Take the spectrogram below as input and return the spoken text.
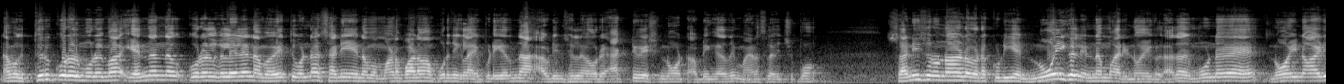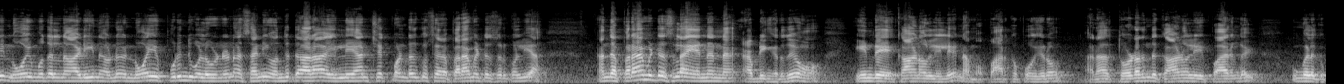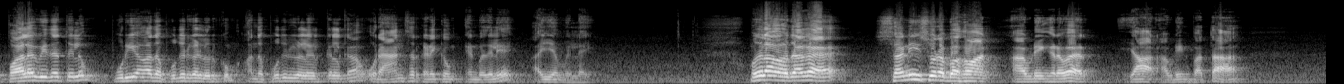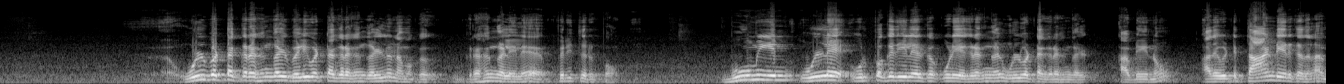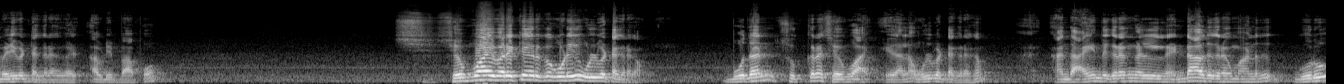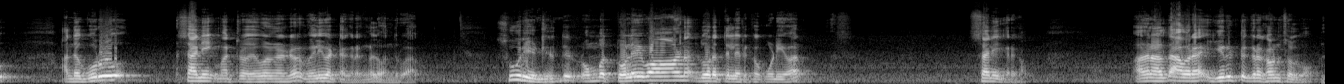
நமக்கு திருக்குறள் மூலயமா எந்தெந்த குரல்களில் நம்ம வைத்துக்கொண்டால் சனியை நம்ம மனப்பாடமாக புரிஞ்சுக்கலாம் இப்படி இருந்தால் அப்படின்னு சொல்லி ஒரு ஆக்டிவேஷன் நோட் அப்படிங்கிறதையும் மனசில் வச்சுப்போம். சனீஸ்வரனோட வரக்கூடிய நோய்கள் என்ன மாதிரி நோய்கள்? அதாவது மூணவே நோய் நாடி நோய் முதல் நாடின்னு நோயை புரிந்து கொள்ள வேணும்னா சனி வந்துட்டாரா இல்லையான்னு செக் பண்ணுறதுக்கு சில பேராமீட்டர்ஸ் இருக்கும் இல்லையா? அந்த பேராமீட்டர்ஸ்லாம் என்னென்ன அப்படிங்கிறதையும் இன்றைய காணொலியிலே நம்ம பார்க்க போகிறோம். அதனால் தொடர்ந்து காணொலியை பாருங்கள். உங்களுக்கு பல விதத்திலும் புரியாத புதிர்கள் இருக்கும். அந்த புதிர்களுக்கெல்லாம் ஒரு ஆன்சர் கிடைக்கும் என்பதிலே ஐயமில்லை முதலாவதாக சனீஸ்வர பகவான் அப்படிங்கிறவர் யார் அப்படின்னு பார்த்தா உள்வட்ட கிரகங்கள் வெளிவட்ட கிரகங்கள்னு நமக்கு கிரகங்களிலே பிரித்திருப்போம். பூமியின் உள்ளே உட்பகுதியில் இருக்கக்கூடிய கிரகங்கள் உள்வட்ட கிரகங்கள் அப்படின்னும் அதை விட்டு தாண்டி இருக்கிறதெல்லாம் வெளிவட்ட கிரகங்கள் அப்படின்னு பார்ப்போம். செவ்வாய் வரைக்கும் இருக்கக்கூடியது உள்வட்ட கிரகம். புதன் சுக்கர செவ்வாய் இதெல்லாம் உள்வட்ட கிரகம். அந்த ஐந்து கிரகங்கள் ரெண்டாவது கிரகமானது குரு. அந்த குரு சனி மற்றும் இவங்களோட வெளிவட்ட கிரகங்கள் வந்துருவாங்க. சூரியனிலிருந்து ரொம்ப தொலைவான தூரத்தில் இருக்கக்கூடியவர் சனி கிரகம். அதனால தான் அவரை இருட்டு கிரகம்னு சொல்லுவோம்.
